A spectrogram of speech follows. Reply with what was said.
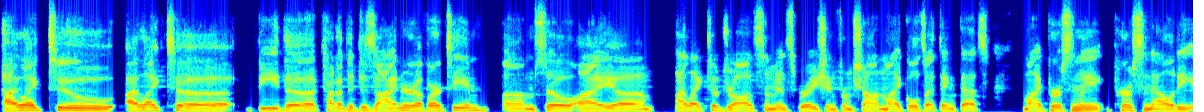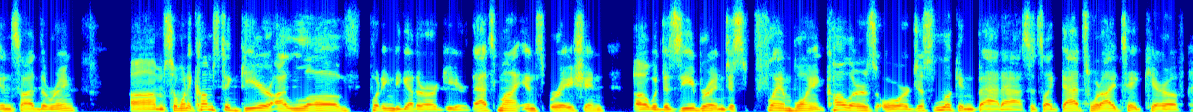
I like to i like to be the kind of the designer of our team. Um, so i um, i like to draw some inspiration from Shawn Michaels. I think that's my personally personality inside the ring um, so when it comes to gear, I love putting together our gear. That's my inspiration uh, with the zebra and just flamboyant colors or just looking badass. It's like that's what I take care of.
